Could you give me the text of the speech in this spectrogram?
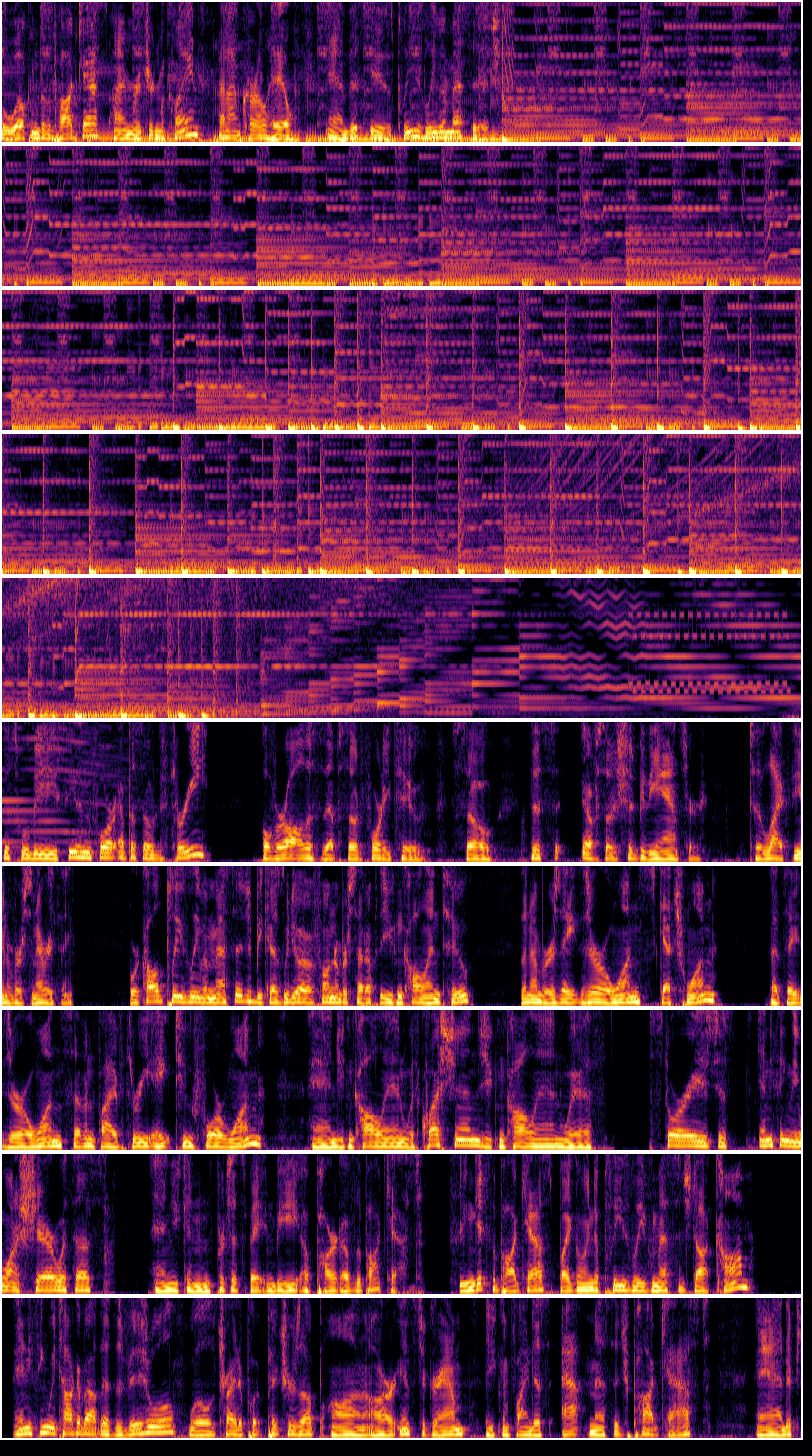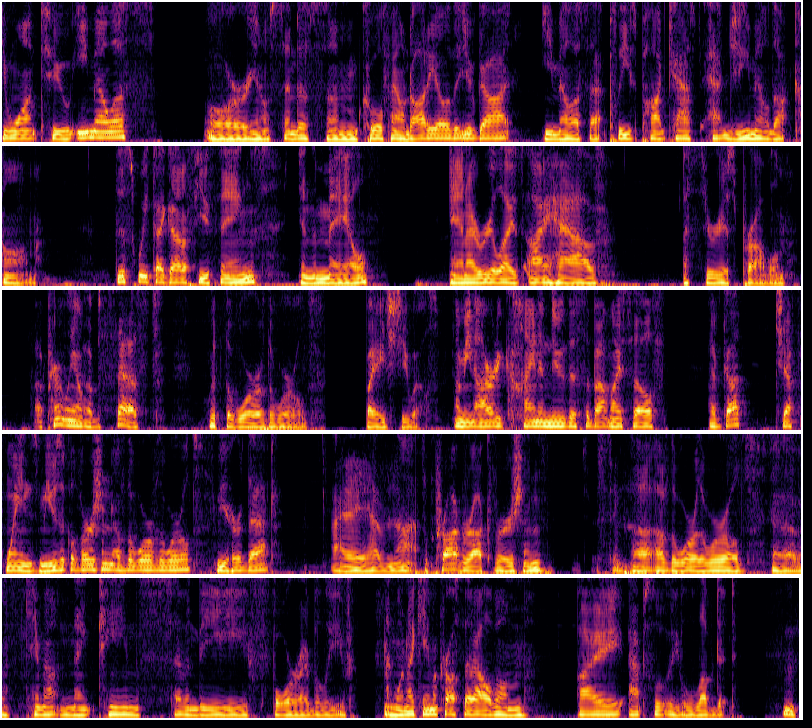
Welcome to the podcast. I'm Richard McLean, And I'm Carl Hale. and this is Please Leave a Message. Season four, episode three. Overall, this is episode 42. So, this episode should be the answer to life, the universe, and everything. We're called Please Leave a Message because we do have a phone number set up that you can call into. The number is 801 Sketch 1. That's 801 753 8241. And you can call in with questions. You can call in with stories, just anything that you want to share with us. And you can participate and be a part of the podcast. You can get to the podcast by going to pleaseleavemessage.com. Anything we talk about that's visual, we'll try to put pictures up on our Instagram. You can find us at Message Podcast. And if you want to email us or, you know, send us some cool found audio that you've got, email us at pleasepodcast at gmail.com. This week I got a few things in the mail and I realized I have a serious problem. Apparently, I'm obsessed with The War of the Worlds by H.G. Wells. I mean, I already kind of knew this about myself. I've got Jeff Wayne's musical version of The War of the Worlds. Have you heard that? I have not. It's a prog rock version Interesting. uh, of The War of the Worlds. Uh, came out in 1974, I believe. And when I came across that album, I absolutely loved it.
